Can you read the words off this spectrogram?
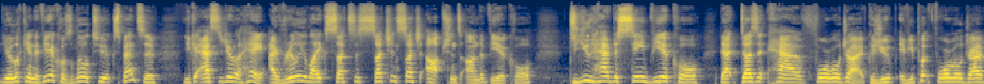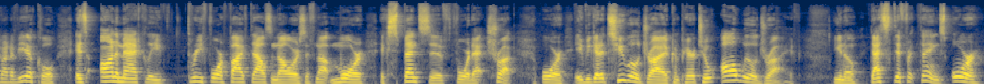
you're looking at a vehicle is a little too expensive, you can ask the dealer, "Hey, I really like such and such and such options on the vehicle. Do you have the same vehicle that doesn't have four wheel drive? Because you, if you put four wheel drive on a vehicle, it's automatically three, four, five thousand dollars, if not more, expensive for that truck. Or if you get a two wheel drive compared to all wheel drive, you know, that's different things. Or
